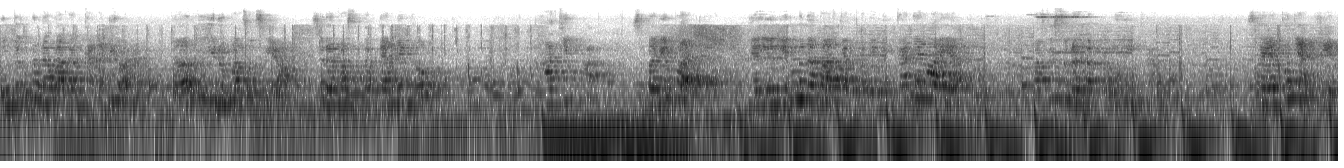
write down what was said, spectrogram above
untuk mendapatkan keadilan dalam kehidupan sosial sudah pasti terjamin dong. Hak kita sebagai pelajar yang ingin mendapatkan pendidikan yang layak pasti sudah terpenuhi kan? Saya pun yakin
